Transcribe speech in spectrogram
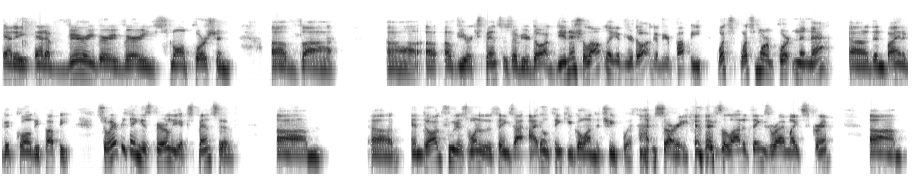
at a at a very very very small portion of uh, uh, of your expenses of your dog. The initial outlay of your dog of your puppy. What's what's more important than that uh, than buying a good quality puppy? So everything is fairly expensive. Um, uh, and dog food is one of the things I, I, don't think you go on the cheap with. I'm sorry. There's a lot of things where I might scrimp, um,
